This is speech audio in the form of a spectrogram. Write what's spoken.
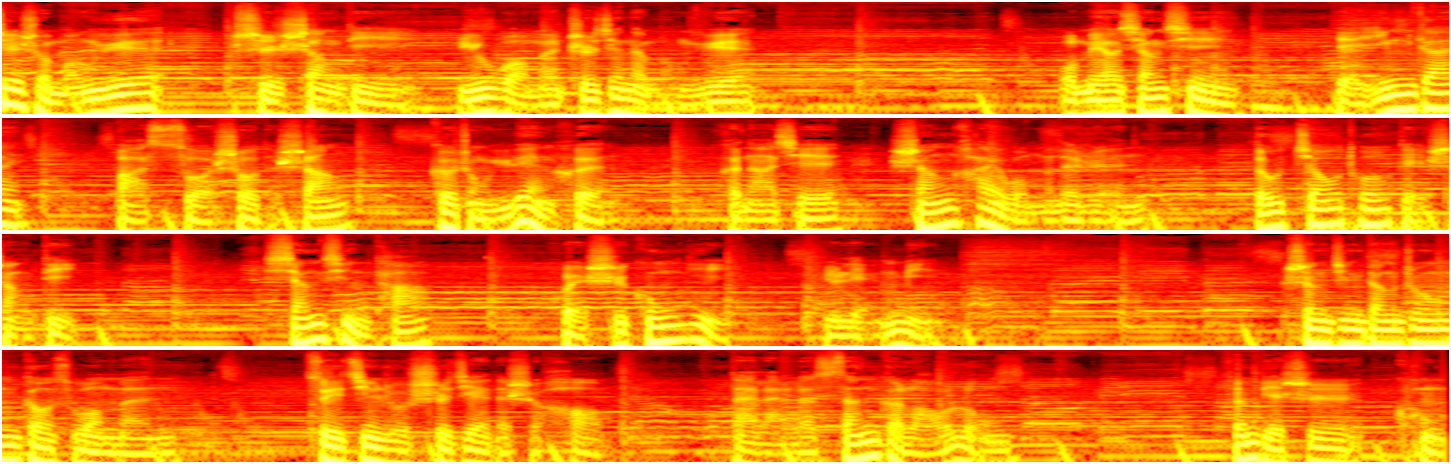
这首盟约是上帝与我们之间的盟约，我们要相信，也应该把所受的伤、各种怨恨和那些伤害我们的人，都交托给上帝，相信他会施公义与怜悯。圣经当中告诉我们，最进入世界的时候，带来了三个牢笼，分别是恐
